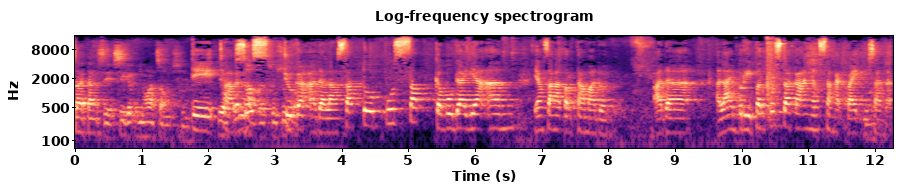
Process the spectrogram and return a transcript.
在当时也是一个文化中心， Di 有很好的 Tarsus 图书 juga 馆。 adalah satu pusat kebudayaan yang sangat bertamadun. Ada library perpustakaan yang sangat baik di sana.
